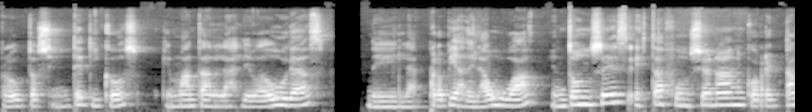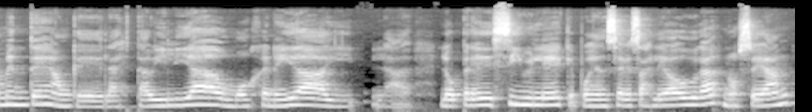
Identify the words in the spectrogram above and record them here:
productos sintéticos que matan las levaduras propias de la uva, entonces estas funcionan correctamente aunque la estabilidad, homogeneidad y lo predecible que pueden ser esas levaduras no sean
